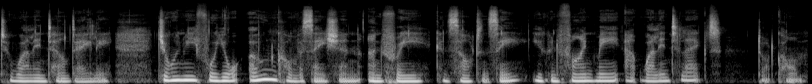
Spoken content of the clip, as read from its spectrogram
to Well Intel Daily. Join me for your own conversation and free consultancy. You can find me at wellintellect.com.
